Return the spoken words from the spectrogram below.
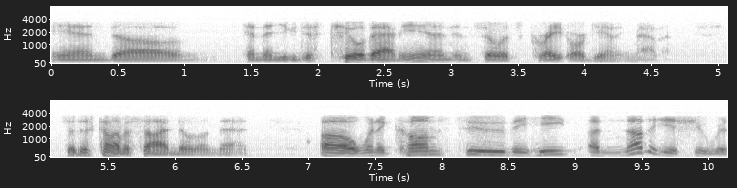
and uh, and then you can just till that in, and so it's great organic matter. So just kind of a side note on that. Uh, when it comes to the heat, another issue we're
